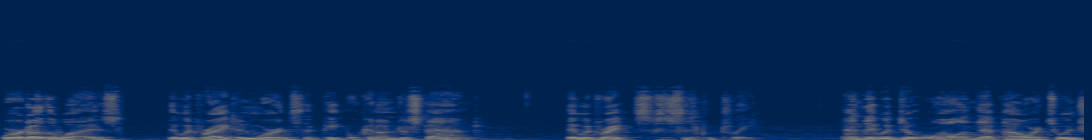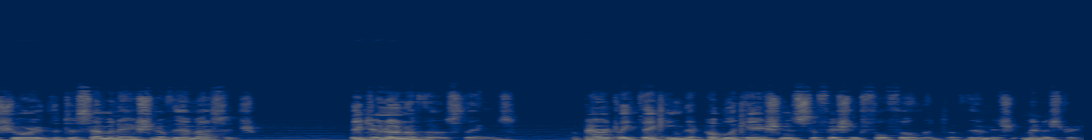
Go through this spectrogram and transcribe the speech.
Were it otherwise, they would write in words that people can understand. They would write succinctly, and they would do all in their power to ensure the dissemination of their message. They do none of those things, apparently thinking that publication is sufficient fulfillment of their ministry.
